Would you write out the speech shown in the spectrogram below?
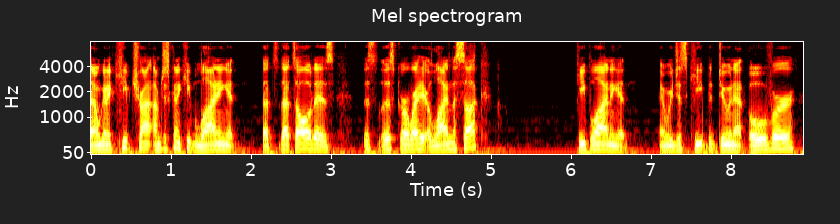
And I'm gonna keep trying. I'm just gonna keep lining it. That's that's all it is. This this girl right here, line the suck. Keep lining it, and we just keep doing that over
